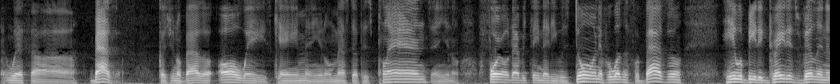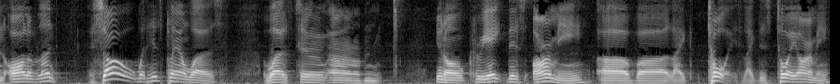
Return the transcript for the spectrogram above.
with uh, Basil because you know Basil always came and you know messed up his plans and you know foiled everything that he was doing. If it wasn't for Basil, he would be the greatest villain in all of London. So what his plan was was to um, you know create this army of uh, like toys, like this toy army.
